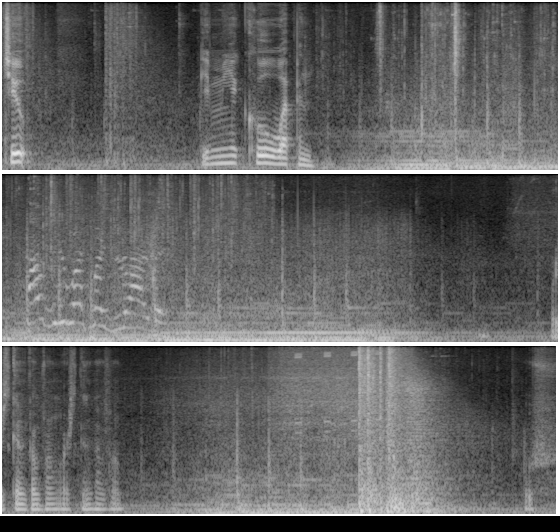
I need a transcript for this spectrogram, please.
two. Give me a cool weapon. How do you like my driving? Where's it gonna come from? Where's it gonna come from? Oof.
